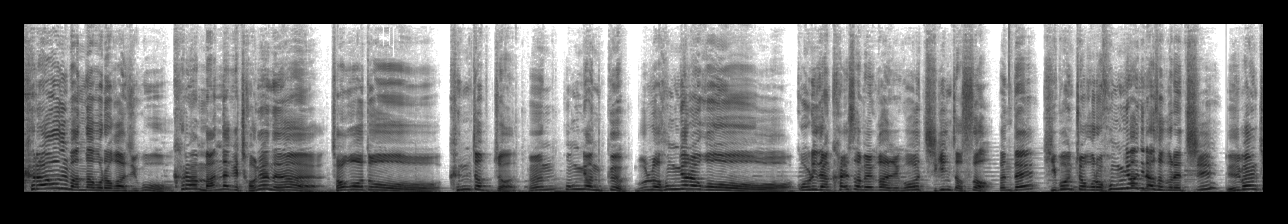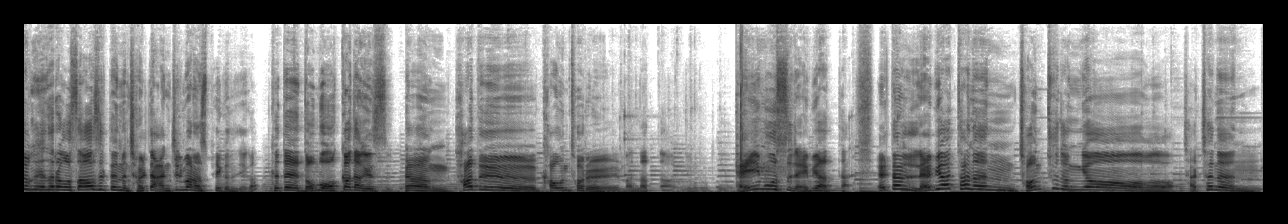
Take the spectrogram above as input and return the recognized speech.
크라운을 만나버려가지고 크라운 만나기 전에는 적어도 근접전은 홍련급 물론 홍련하고 꼬리랑 칼싸움 해가지고 지긴 졌어. 근데 기본적으로 홍련이라서 그렇지 일반적인 애들하고 싸웠을 때는 절대 안 질만한 스펙이거든 얘가. 근데 너무 억가당했어. 그냥 하드 카운터를 만났다. 이 정도고. 베이모스 레비아탄 일단 레비아탄은 전투 능력 자체는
